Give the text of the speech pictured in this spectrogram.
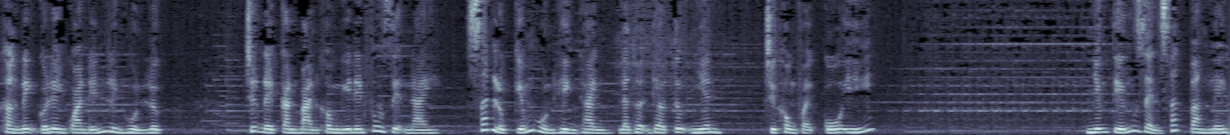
khẳng định có liên quan đến linh hồn lực. Trước đây căn bản không nghĩ đến phương diện này, sát lục kiếm hồn hình thành là thuận theo tự nhiên, chứ không phải cố ý. Những tiếng rèn sắt vang lên,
